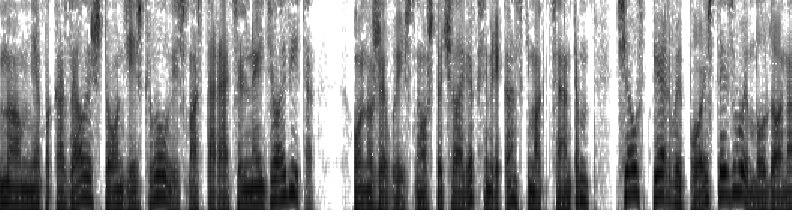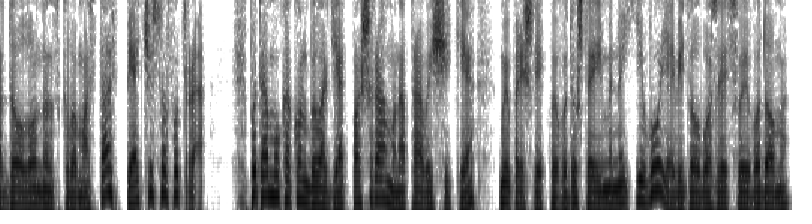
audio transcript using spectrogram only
но мне показалось, что он действовал весьма старательно и деловито. Он уже выяснил, что человек с американским акцентом сел в первый поезд из Уимблдона до Лондонского моста в пять часов утра. Потому как он был одет по шраму на правой щеке, мы пришли к выводу, что именно его я видел возле своего дома.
